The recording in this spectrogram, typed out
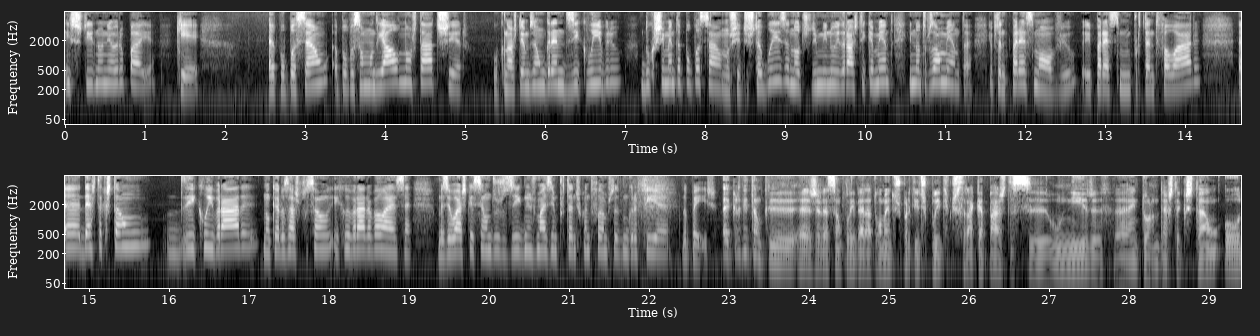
existido na União Europeia, que é a população, a população mundial não está a descer. O que nós temos é um grande desequilíbrio do crescimento da população. Nos sítios estabiliza, noutros diminui drasticamente e noutros aumenta. E, portanto, parece-me óbvio e parece-me importante falar uh, desta questão de equilibrar, não quero usar a expressão equilibrar a balança, mas eu acho que esse é um dos desígnios mais importantes quando falamos da demografia do país. Acreditam que a geração que lidera atualmente os partidos políticos será capaz de se unir uh, em torno desta questão ou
